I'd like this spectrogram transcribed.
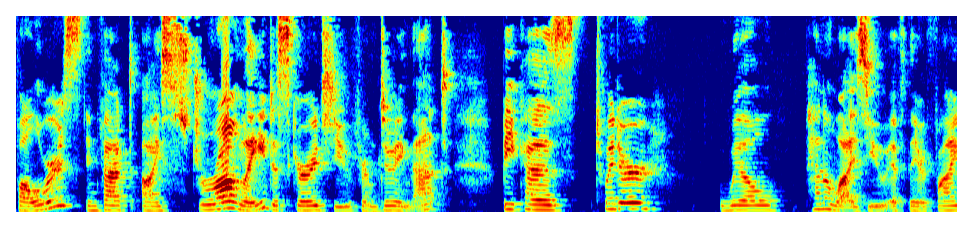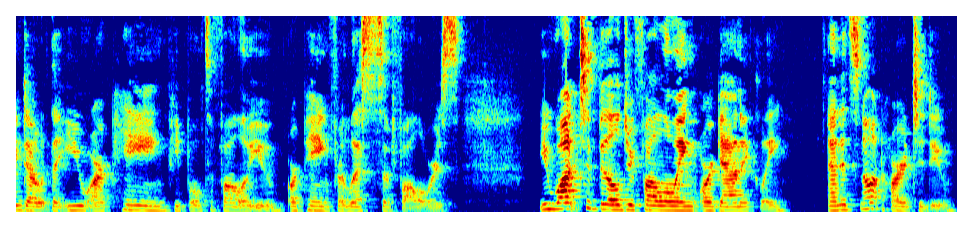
followers. In fact, I strongly discourage you from doing that because Twitter will penalize you if they find out that you are paying people to follow you or paying for lists of followers. You want to build your following organically, and it's not hard to do.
